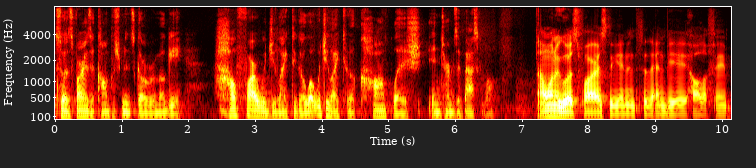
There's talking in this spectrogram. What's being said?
So, as far as accomplishments go, Ramogi, how far would you like to go? What would you like to accomplish in terms of basketball? I want to go as far as to get into the NBA Hall of Fame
